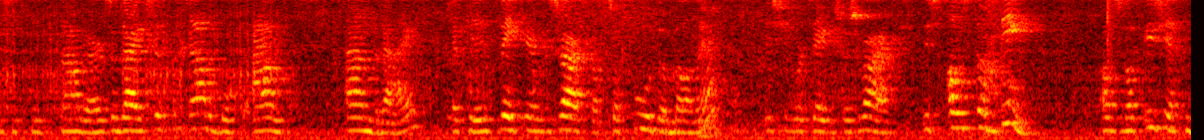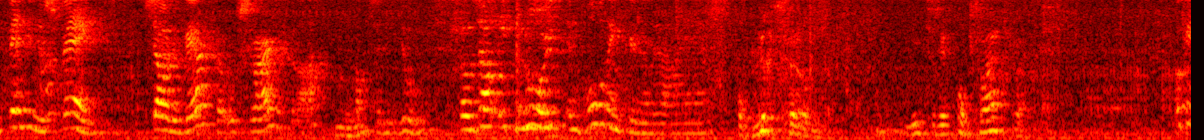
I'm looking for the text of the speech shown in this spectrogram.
fysiek comfortabeler, zodra je 60 graden bocht aan, aandraait, heb je twee keer de zwaartekracht. Zo voelt dat dan, hè? Dus je wordt twee keer zo zwaar. Dus als dat ding, als wat u zegt, die pendulum springs, zouden werken op zwaartekracht, wat ze niet doen, dan zou ik nooit een holding kunnen draaien. Op luchtstroom, niet zozeer op zwaartekracht. Oké,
